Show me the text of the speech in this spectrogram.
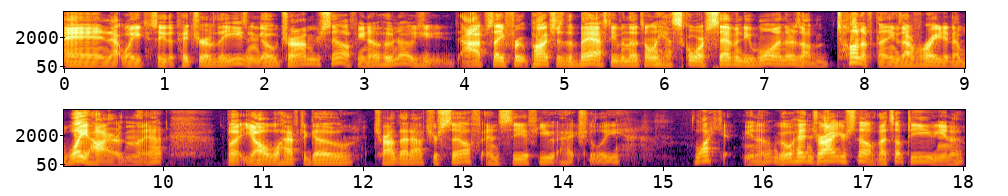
And that way you can see the picture of these and go try them yourself. You know, who knows? You, I'd say Fruit Punch is the best, even though it's only a score of 71. There's a ton of things I've rated way higher than that. But y'all will have to go try that out yourself and see if you actually like it, you know. Go ahead and try it yourself. That's up to you, you know.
